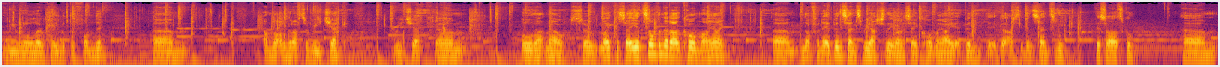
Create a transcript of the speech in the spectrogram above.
we were all okay with the funding. Um, I'm not. I'm gonna have to recheck, recheck um, all that now. So, like I say, it's something that caught my eye. Um, nothing. It had been sent to me actually. When I say caught my eye, it had been it had actually been sent to me. This article. Um,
